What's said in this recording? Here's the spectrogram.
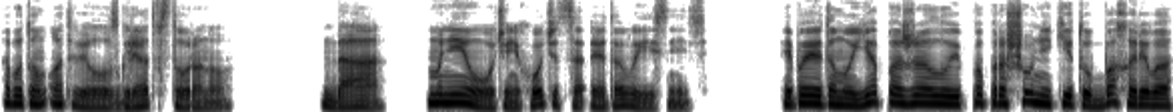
а потом отвел взгляд в сторону. Да, мне очень хочется это выяснить. И поэтому я, пожалуй, попрошу Никиту Бахарева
